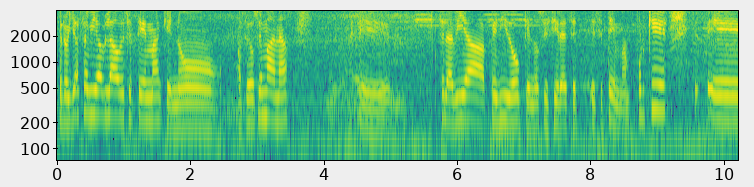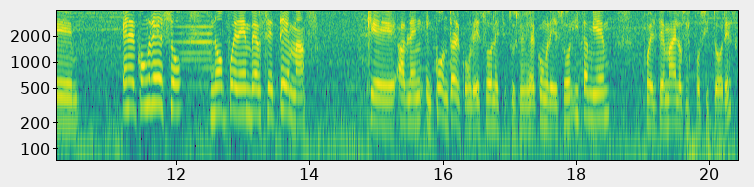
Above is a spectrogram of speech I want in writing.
pero ya se había hablado de ese tema que no, hace dos semanas, eh, se le había pedido que no se hiciera ese, tema, porque eh, en el Congreso no pueden verse temas que hablan en contra del Congreso, la institucionalidad del Congreso y también por el tema de los expositores.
